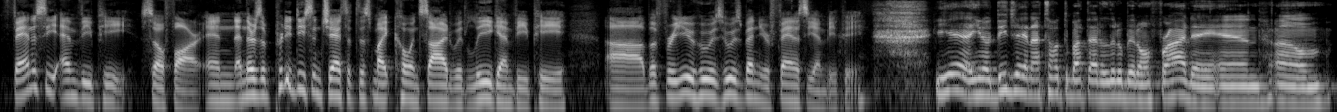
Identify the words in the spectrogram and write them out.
fantasy MVP so far, and and there's a pretty decent chance that this might coincide with league MVP. Uh, but for you, who is who has been your fantasy MVP? Yeah, you know, DJ and I talked about that a little bit on Friday, and um,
